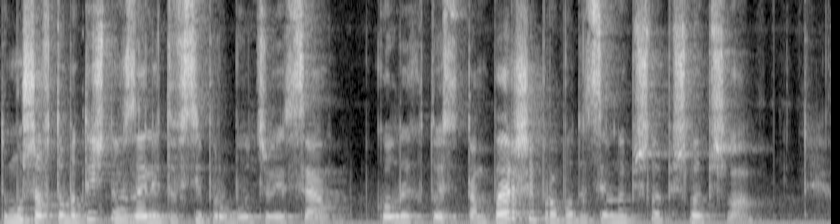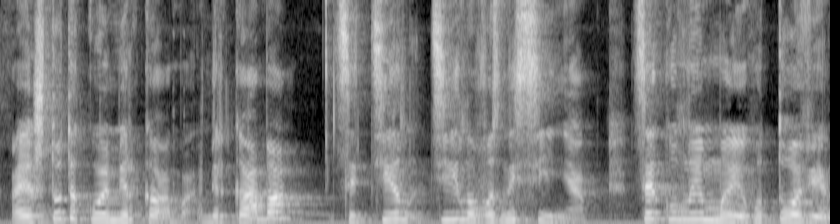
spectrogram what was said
Тому що автоматично взагалі-то всі пробуджуються. Коли хтось там перший пробудиться, воно пішло, пішло, пішло. А що таке Міркаба? Міркаба це тіл, тіло Вознесіння. Це коли ми готові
